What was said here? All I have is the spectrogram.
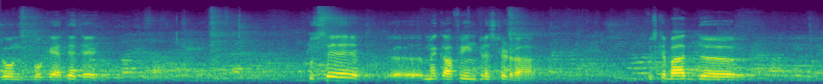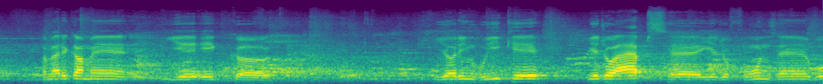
जो उनको कहते थे उससे मैं काफ़ी इंटरेस्टेड रहा। उसके बाद अमेरिका में ये एक हियरिंग हुई कि ये जो ऐप्स है, ये जो फ़ोन्स हैं, वो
